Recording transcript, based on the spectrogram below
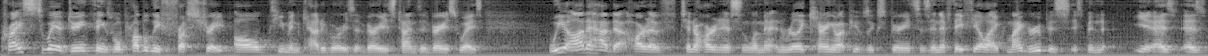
Christ's way of doing things will probably frustrate all human categories at various times in various ways. We ought to have that heart of tenderheartedness and lament and really caring about people's experiences. And if they feel like my group has, has been has, has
